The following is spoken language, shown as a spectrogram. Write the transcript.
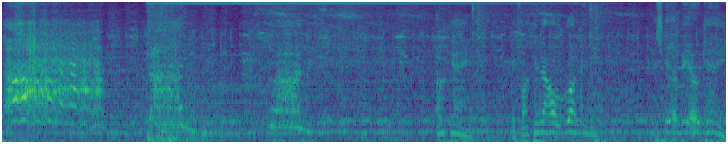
Ah! Run! Run! Okay, if I can outrun him, it's gonna be okay.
